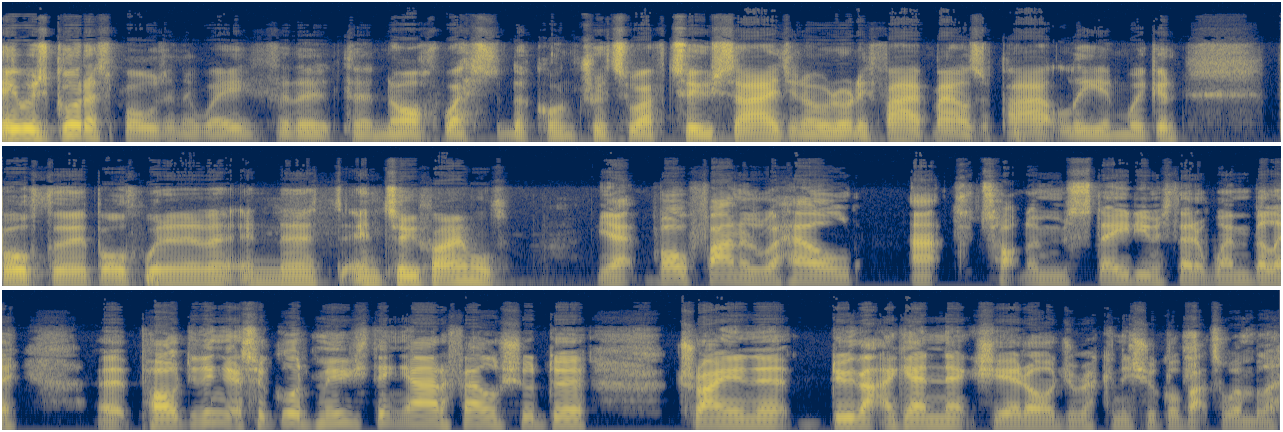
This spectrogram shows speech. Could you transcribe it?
it was good, I suppose, in a way for the, the northwest of the country to have two sides. You know, we're only five miles apart, Leigh and Wigan, both uh, both winning in in, uh, in two finals. Yeah, both finals were held at Tottenham Stadium instead of Wembley. Uh, Paul, do you think it's a good move? Do you think the RFL should uh, try and uh, do that again next year, or do you reckon they should go back to Wembley?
